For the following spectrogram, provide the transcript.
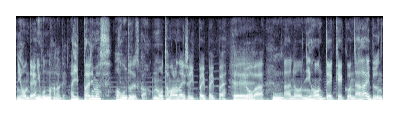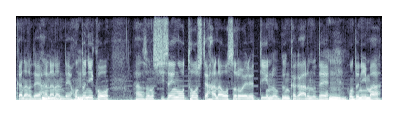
日本で？日本の花で。あいっぱいあります。あ本当ですか？もうたまらないですよ。いっぱいいっぱいいっぱい。要は、うん。あの日本って結構長い文化なので花なんで、本当にこうあのその自然を通して花を揃えるっていうの文化があるので、うん。本当にまあ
